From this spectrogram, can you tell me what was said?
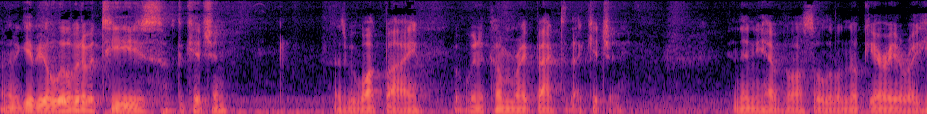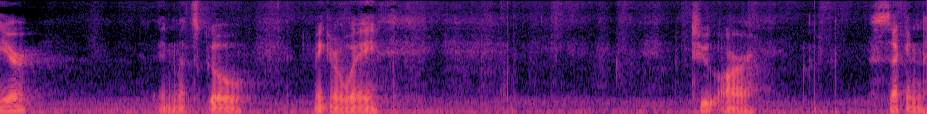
I'm gonna give you a little bit of a tease of the kitchen as we walk by, but we're gonna come right back to that kitchen. And then you have also a little nook area right here. And let's go make our way to our second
